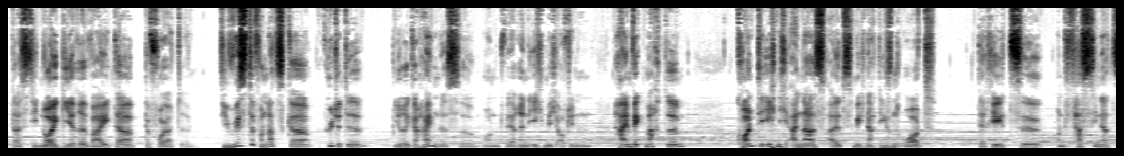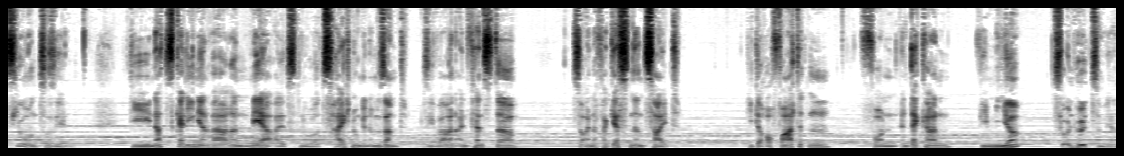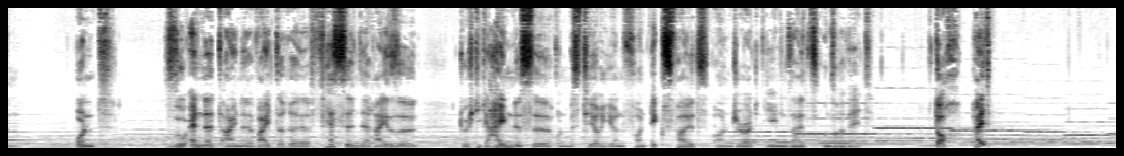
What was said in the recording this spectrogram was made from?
das die Neugierde weiter befeuerte. Die Wüste von Nazca hütete ihre Geheimnisse und während ich mich auf den Heimweg machte, konnte ich nicht anders, als mich nach diesem Ort der Rätsel und Faszination zu sehen. Die Nazca-Linien waren mehr als nur Zeichnungen im Sand. Sie waren ein Fenster zu einer vergessenen Zeit, die darauf warteten, von Entdeckern wie mir zu enthüllt zu werden. Und so endet eine weitere fesselnde Reise durch die Geheimnisse und Mysterien von X-Files und Jared jenseits unserer Welt. Doch, halt!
